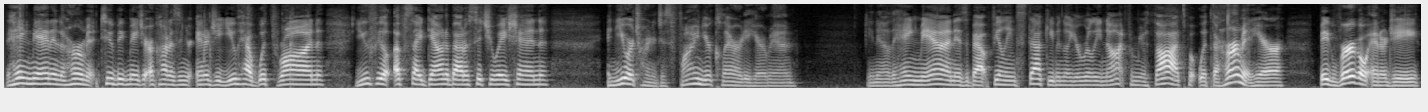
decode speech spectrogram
The hangman and the hermit, two big major arcanas in your energy. You have withdrawn. You feel upside down about a situation. And you are trying to just find your clarity here, man. You know, the hangman is about feeling stuck, even though you're really not from your thoughts. But with the hermit here, big Virgo energy,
